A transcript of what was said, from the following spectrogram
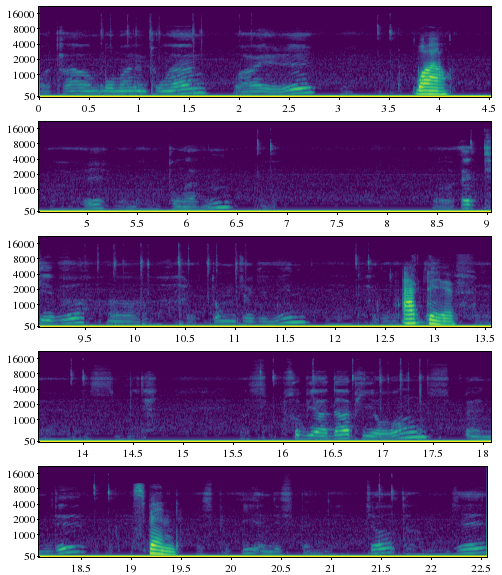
어, 다음 뭐하는 동안 while, while 뭐하는 동안 어, active 어, 활동적인 확인 active. 소비하다 비용 spend spend, SPE and spend죠. 다음 문제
